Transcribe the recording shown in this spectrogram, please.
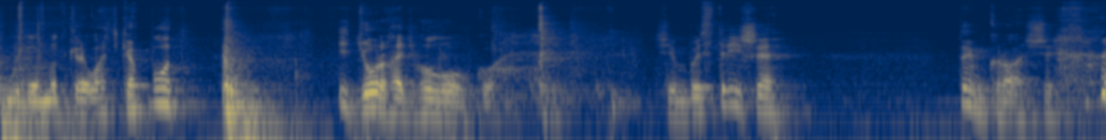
Будемо відкривати капот і дергать головку. Чим швидше, тим краще.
